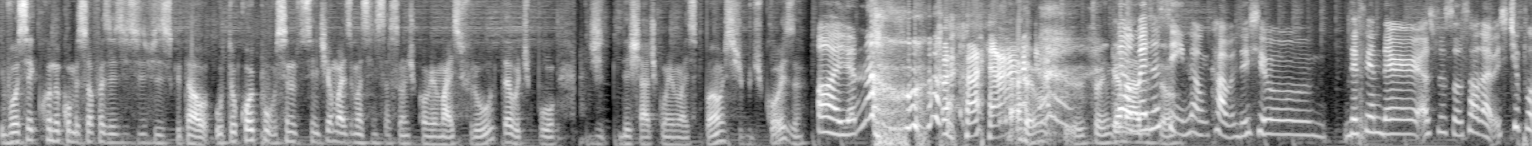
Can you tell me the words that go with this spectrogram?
E você, quando começou a fazer exercício físico e tal, o teu corpo, você não sentia mais uma sensação de comer mais fruta? Ou, tipo, de deixar de comer mais pão, esse tipo de coisa? Olha, não. Caramba, eu tô indo enganado. Não, mas então. assim, não, calma, deixa eu defender as pessoas saudáveis. Tipo,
